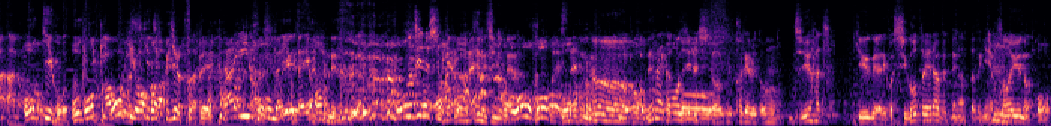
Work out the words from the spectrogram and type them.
ああの大きい方。大きいあ大きい方。敷地の広さで。大ホーム大大ホームレス。大地主みたいな大地主みたいな。大ホームですね。大ホームレス。うん。でなんかこう大地主とかけるとうん。18級ぐらいでこう仕事選ぶってなった時に、うん。そういうのこ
